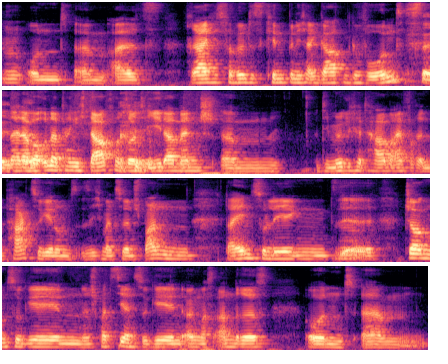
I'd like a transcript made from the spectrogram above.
Ja. und ähm, als reiches, verwöhntes Kind bin ich einen Garten gewohnt. Safe, Nein, ja. aber unabhängig davon sollte jeder Mensch ähm, die Möglichkeit haben, einfach in den Park zu gehen, um sich mal zu entspannen, dahin zu legen, äh, joggen zu gehen, spazieren zu gehen, irgendwas anderes. Und ähm,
